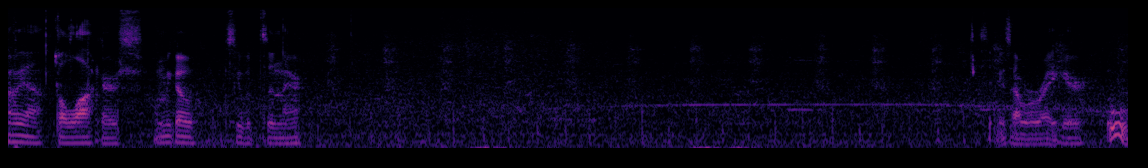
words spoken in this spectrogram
Oh yeah, the lockers. Let me go see what's in there. Seeing as how we're right here. Ooh,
